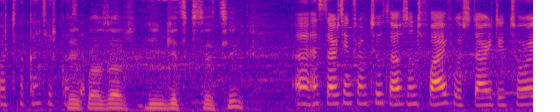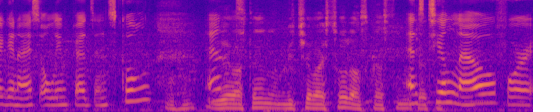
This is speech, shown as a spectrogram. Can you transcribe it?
Վարդվական երկու 2005-ից սկսեցինք Uh, and starting from 2005 we started to organize olympiads in school. And- այսօր անցկացնում and այդ- till now for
